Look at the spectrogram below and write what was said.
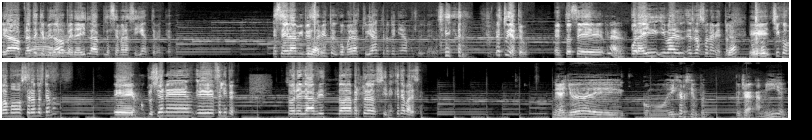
era plata que me Ah, daba para ir la, la semana siguiente, ¿me entiendes? Ese era mi Claro. pensamiento, y como era estudiante no tenía mucho dinero. estudiante, po. Entonces, Claro. por ahí iba el, el razonamiento. ¿Ya? Eh, chicos, vamos cerrando el tema. Eh, conclusiones, eh, Felipe, sobre la, la apertura de los cines. ¿Qué te parece? Mira, yo, eh, como dije recién, pues, pucha, a mí, eh,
